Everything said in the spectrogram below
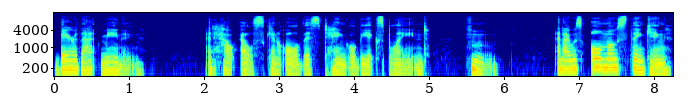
bear that meaning. And how else can all this tangle be explained? Hmm. And I was almost thinking,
